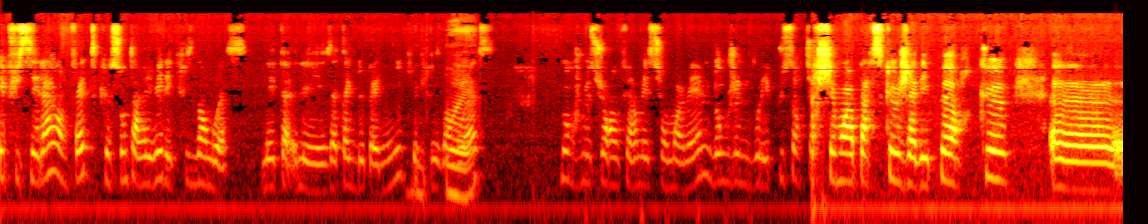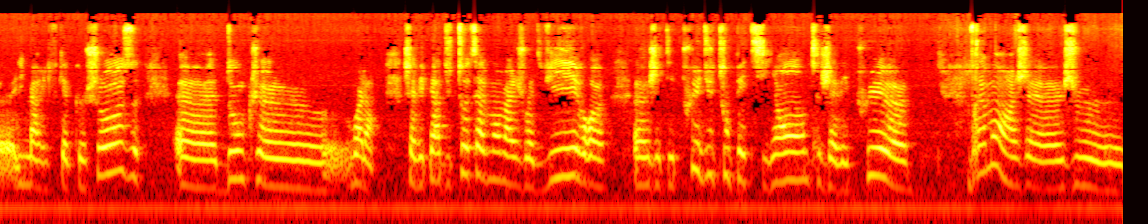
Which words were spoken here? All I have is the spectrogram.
Et puis c'est là en fait que sont arrivées les crises d'angoisse, les, les, attaques de panique, les crises d'angoisse. Donc je me suis renfermée sur moi-même. Donc je ne voulais plus sortir chez moi parce que j'avais peur que euh, il m'arrive quelque chose. Euh, donc euh, voilà, j'avais perdu totalement ma joie de vivre. Euh, j'étais plus du tout pétillante. J'avais plus euh, vraiment. Hein, je, je,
